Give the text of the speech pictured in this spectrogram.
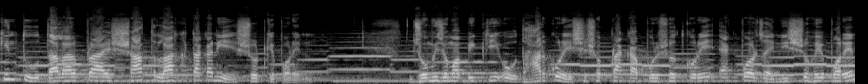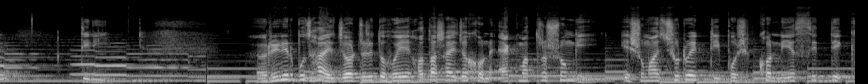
কিন্তু দালাল প্রায় সাত লাখ টাকা নিয়ে সটকে পড়েন। জমি জমা বিক্রি ও ধার করে সেসব টাকা পরিশোধ করে এক পর্যায়ে নিঃস্ব হয়ে পড়েন তিনি। ঋণের বোঝায় জর্জরিত হয়ে হতাশায় যখন একমাত্র সঙ্গী, এ সময় ছোট একটি প্রশিক্ষণ নিয়ে সিদ্দিক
